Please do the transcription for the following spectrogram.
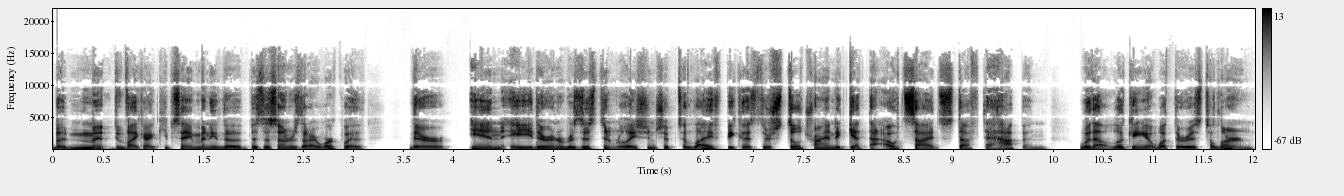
But like I keep saying, many of the business owners that I work with, they're in a they're in a resistant relationship to life because they're still trying to get the outside stuff to happen without looking at what there is to learn.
